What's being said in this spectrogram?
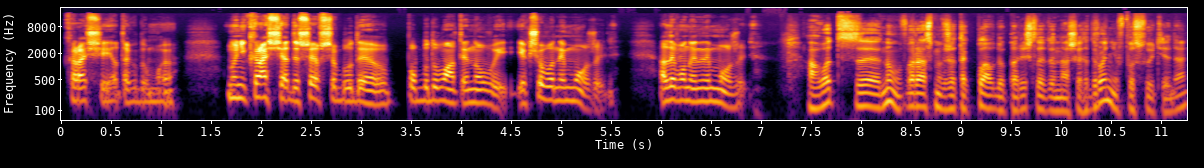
краще, я так думаю, ну не краще, а дешевше буде побудувати новий, якщо вони можуть, але вони не можуть. А от ну, раз ми вже так плавно перейшли до наших дронів, по суті, да?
